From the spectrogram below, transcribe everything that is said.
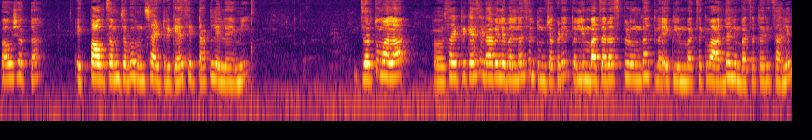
पाहू शकता एक पाव चमचा भरून सायट्रिक ॲसिड टाकलेलं आहे मी. जर तुम्हाला सायट्रिक ॲसिड अवेलेबल नसेल तुमच्याकडे तर लिंबाचा रस पिळून घातला एक लिंबाचा किंवा अर्धा लिंबाचा तरी चालेल.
